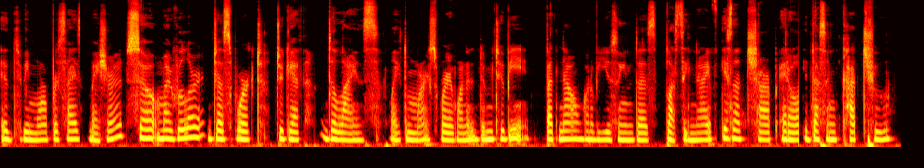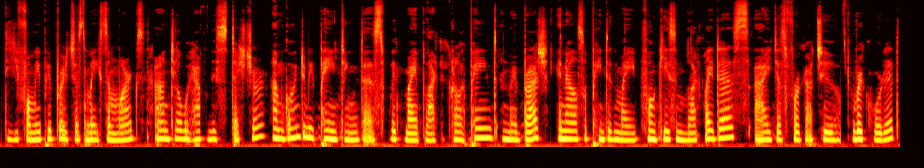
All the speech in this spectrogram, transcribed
it to be more precise, measure it. So my my ruler just worked to get the lines, like the marks where I wanted them to be but now I'm going to be using this plastic knife. It's not sharp at all. It doesn't cut through the foamy paper. Just makes some marks until we have this texture. I'm going to be painting this with my black acrylic paint and my brush. And I also painted my case in black like this. I just forgot to record it.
